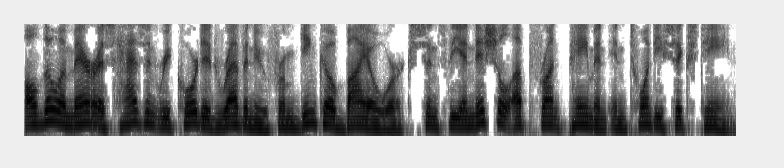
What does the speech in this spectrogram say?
although Amyris hasn't recorded revenue from Ginkgo Bioworks since the initial upfront payment in 2016.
